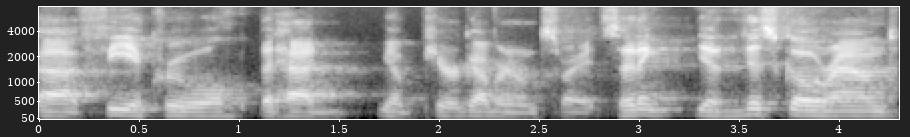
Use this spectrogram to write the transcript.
uh, fee accrual but had you know pure governance rights. So I think you know, this go around,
